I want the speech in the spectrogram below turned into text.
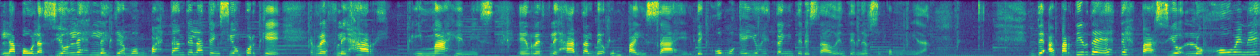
la población les, les llamó bastante la atención porque reflejar imágenes, en reflejar tal vez un paisaje de cómo ellos están interesados en tener su comunidad a partir de este espacio, los jóvenes,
